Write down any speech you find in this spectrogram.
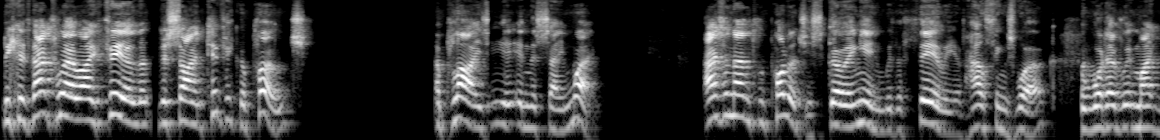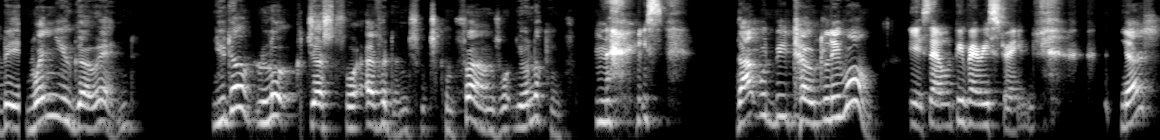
Because that's where I feel that the scientific approach applies in the same way as an anthropologist going in with a theory of how things work, whatever it might be, when you go in, you don't look just for evidence which confirms what you're looking for. Nice. That would be totally wrong. Yes, that would be very strange. yes.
